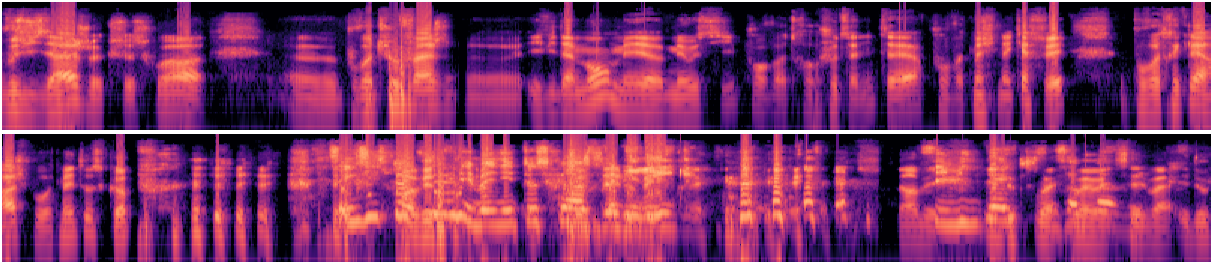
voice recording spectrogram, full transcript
vos usages que ce soit euh, pour votre chauffage euh, évidemment mais euh, mais aussi pour votre chaude sanitaire pour votre machine à café pour votre éclairage pour votre magnétoscope Ça existe plus, les magnétoscopes, Frédéric. non mais C'est et vintage, donc. Et donc,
